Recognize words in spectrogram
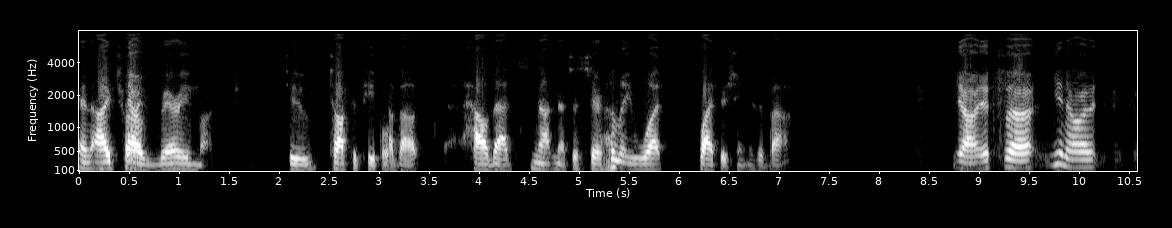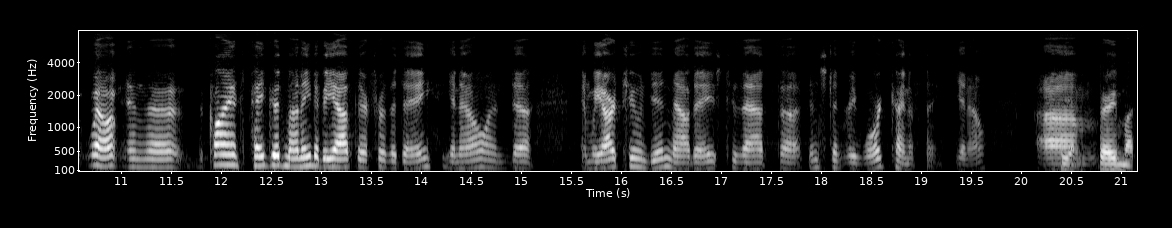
and I try very much to talk to people about how that's not necessarily what fly fishing is about. Yeah, it's uh, you know, well, and the the clients pay good money to be out there for the day, you know, and uh, and we are tuned in nowadays to that uh, instant reward kind of thing, you know. Um, yeah, very much.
